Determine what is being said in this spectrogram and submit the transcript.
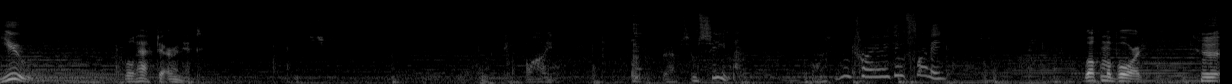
You will have to earn it. Fine. Grab some seat. She didn't try anything funny. Welcome aboard. Uh.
